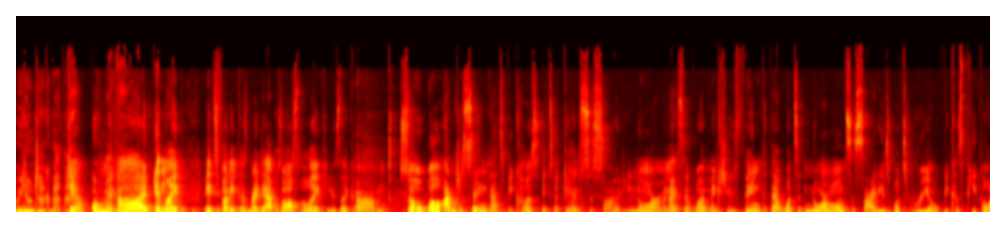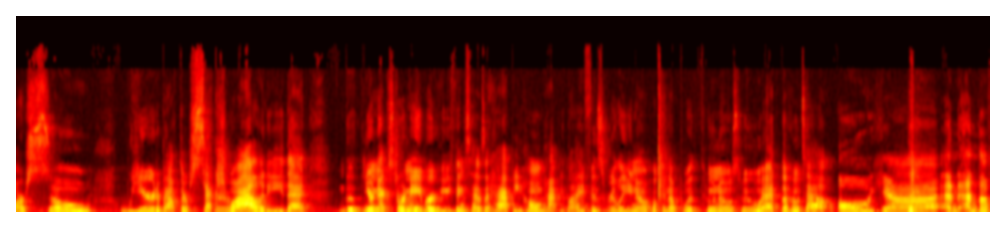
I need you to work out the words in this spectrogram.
we don't talk about that. yeah, oh my god. And like it's funny because my dad was also like he was like, um, so well, I'm just saying that's because it's against society norm. And I said, what makes you think that what's normal in society is what's real? Because people are so weird about their sexuality that the, your next door neighbor who you thinks has a happy home, happy life is really, you know, hooking up with who knows who at the hotel. Oh yeah, and and the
